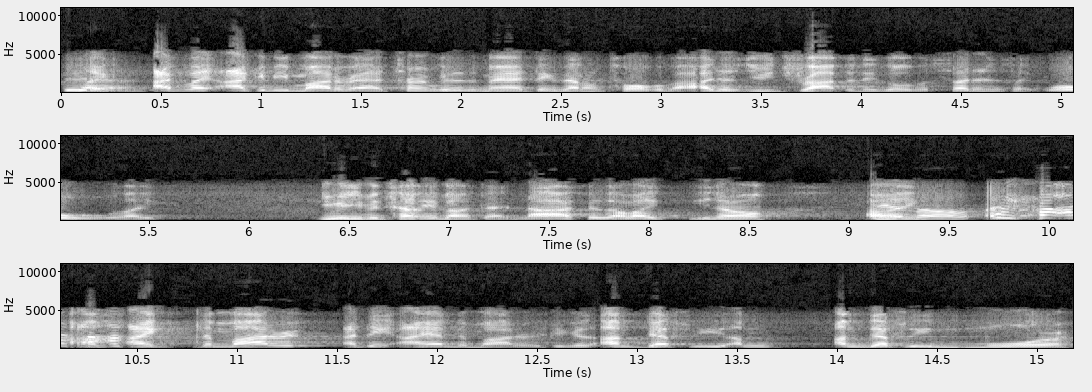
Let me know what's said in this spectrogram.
Yeah. Like I feel like I could be moderate at terms because there's mad things I don't talk about. I just you drop it and all of a sudden it's like whoa, like you didn't even tell me about that. Nah, because I like you know, I you like know. I'm like the moderate. I think I am the moderate because I'm definitely I'm I'm definitely more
